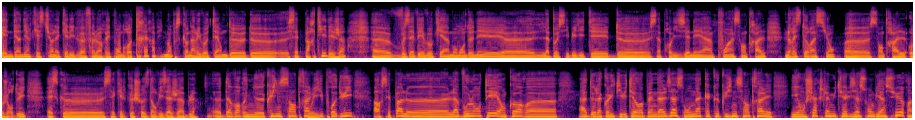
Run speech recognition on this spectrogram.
Et une dernière question à laquelle il va falloir répondre très rapidement parce qu'on arrive au terme de, de cette partie déjà. Euh, vous avez évoqué à un moment donné euh, la possibilité de s'approvisionner à un point central, une restauration euh, centrale. Aujourd'hui, est-ce que c'est quelque chose d'envisageable? Euh, D'avoir une cuisine centrale qui produit. Alors c'est pas le, la volonté encore euh, de la collectivité européenne d'Alsace. On a quelques cuisines centrales et, et on cherche la mutualisation bien sûr,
